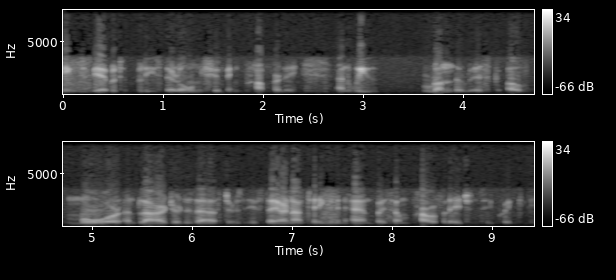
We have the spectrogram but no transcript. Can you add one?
seem to be able to police their own shipping properly. And we run the risk of more and larger disasters if they are not taken in hand by some powerful agency quickly.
